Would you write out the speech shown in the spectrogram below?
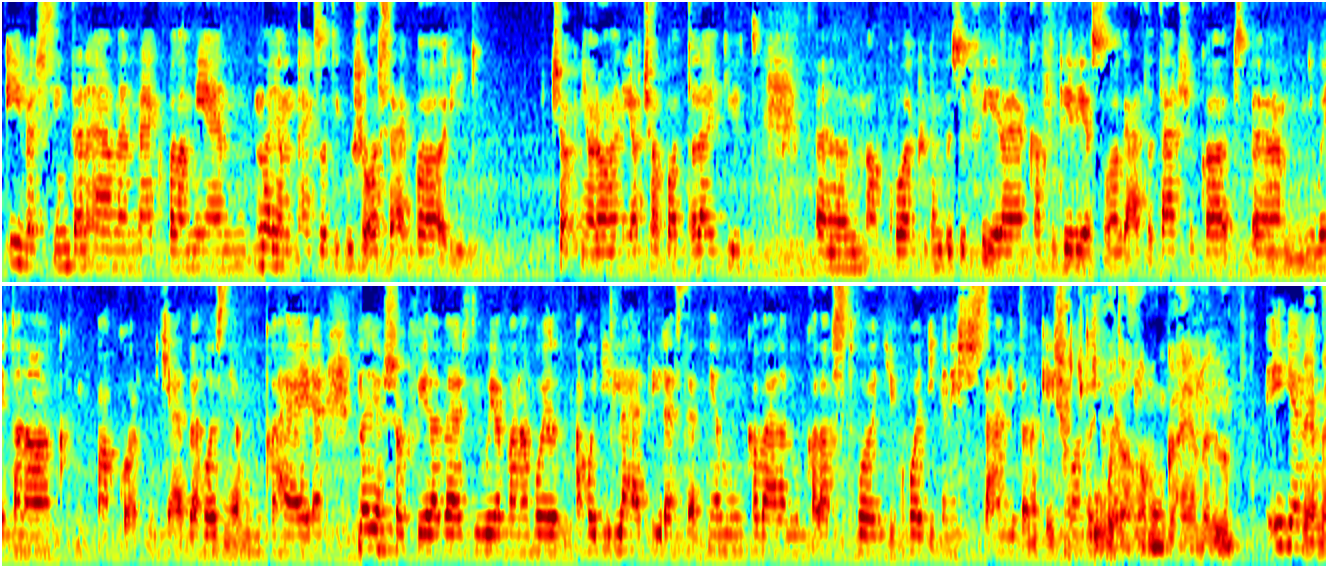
éves szinten elmennek valamilyen nagyon egzotikus országba, így csak nyaralni a csapattal együtt, akkor különbözőféle kafetéria szolgáltatásokat nyújtanak, akkor kutyát behozni a munkahelyre. Nagyon sokféle verziója van, ahol, ahogy így lehet éreztetni a munkavállalókkal azt, hogy, hogy igenis számítanak és fontos. Óvoda a munkahelyen belül. Igen ez,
